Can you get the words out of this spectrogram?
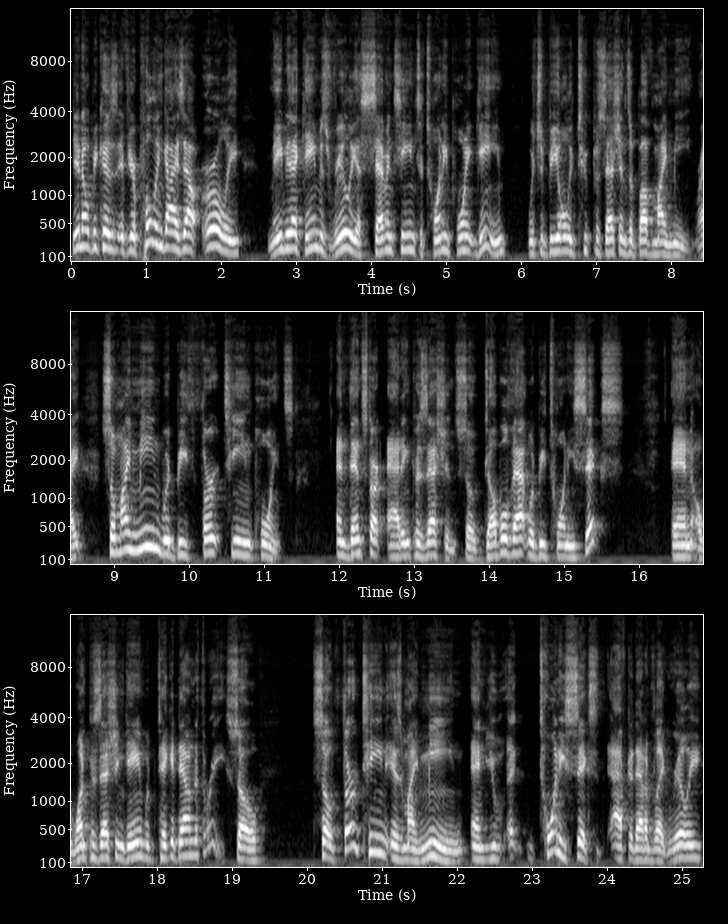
You know, because if you're pulling guys out early, maybe that game is really a 17 to 20 point game, which would be only two possessions above my mean, right? So my mean would be 13 points and then start adding possessions. So double that would be 26 and a one possession game would take it down to three. So, so 13 is my mean, and you uh, 26 after that. I'm like, really?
